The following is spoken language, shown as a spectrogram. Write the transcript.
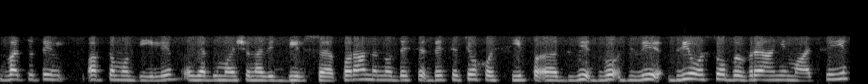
20 автомобілів. Я думаю, що навіть більше поранено 10, 10 осіб, е, дві, дві, дві особи в реанімації,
